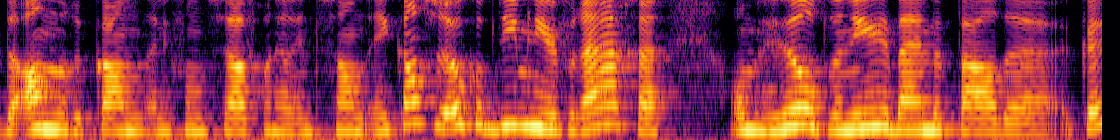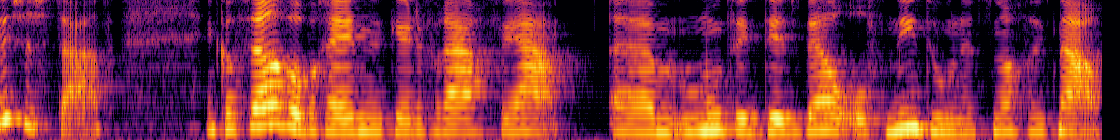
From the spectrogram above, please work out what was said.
de andere kant. En ik vond het zelf gewoon heel interessant. En je kan ze ook op die manier vragen om hulp wanneer je bij een bepaalde keuze staat. Ik had zelf op een gegeven moment een keer de vraag van ja, um, moet ik dit wel of niet doen? En toen dacht ik, nou,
